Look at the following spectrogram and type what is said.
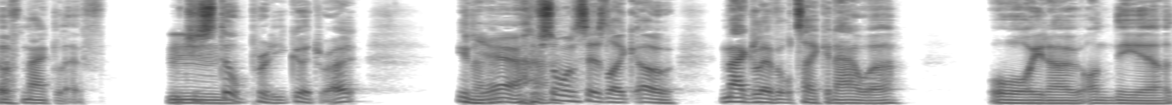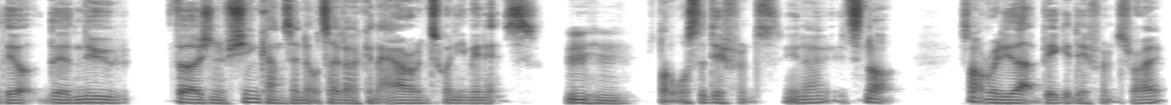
of maglev, which is Hmm. still pretty good, right? You know, Yeah. if someone says like, "Oh, maglev will take an hour," or you know, on the uh, the the new version of Shinkansen, it'll take like an hour and twenty minutes. Mhm. Like, what's the difference? You know, it's not it's not really that big a difference, right?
